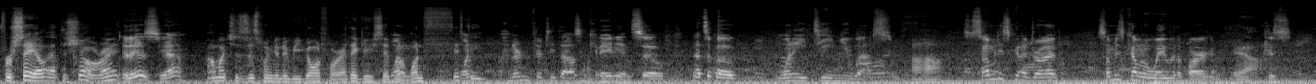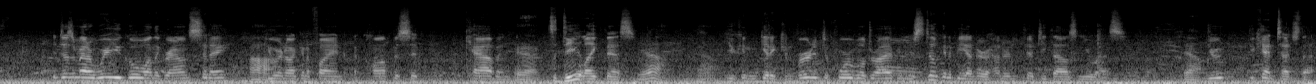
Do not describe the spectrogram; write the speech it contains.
for sale at the show, right? It is, yeah. How much is this one going to be going for? I think you said about 150? One- 150,000 Canadian. So that's about 118 US. Uh huh. So somebody's going to drive, somebody's coming away with a bargain. Yeah. Because it doesn't matter where you go on the grounds today, Uh-huh. you are not going to find a composite cabin Yeah. It's a deal. like this. Yeah. Yeah. You can get it converted to four wheel drive and you're still going to be under 150,000 US. Yeah. You, you can't touch that.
